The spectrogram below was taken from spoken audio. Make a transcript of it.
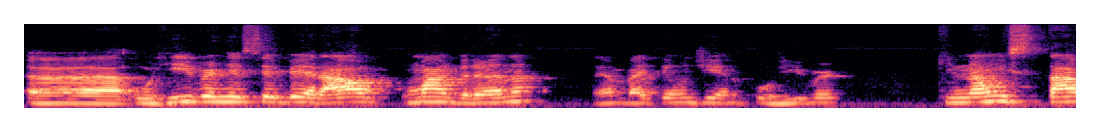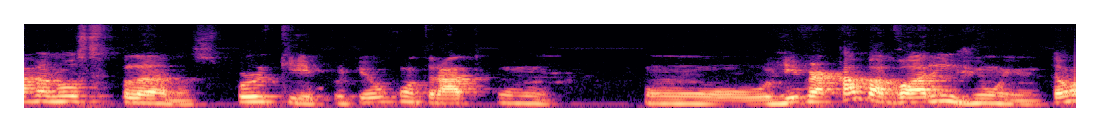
ah, o River receberá uma grana, né? vai ter um dinheiro para o River que não estava nos planos. Por quê? Porque o contrato com, com o River acaba agora em junho. Então,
